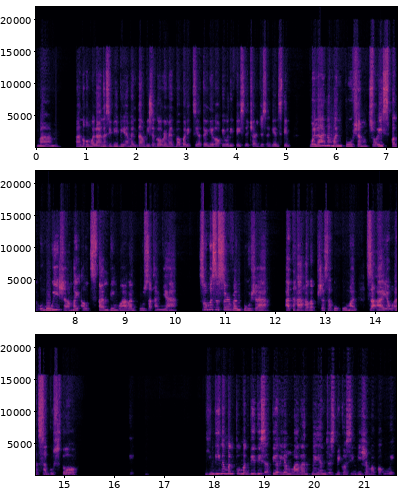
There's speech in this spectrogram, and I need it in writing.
Ma'am, Paano kung wala na si BBM and Tambi sa government, babalik si Attorney Roque will he face the charges against him? Wala naman po siyang choice. Pag umuwi siya, may outstanding warrant po sa kanya. So masaservan po siya at haharap siya sa hukuman sa ayaw at sa gusto. hindi naman po magdi-disappear yung warrant na yan just because hindi siya mapauwi.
